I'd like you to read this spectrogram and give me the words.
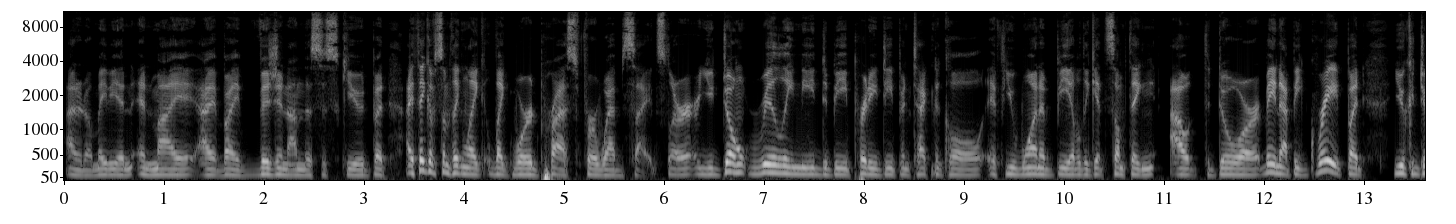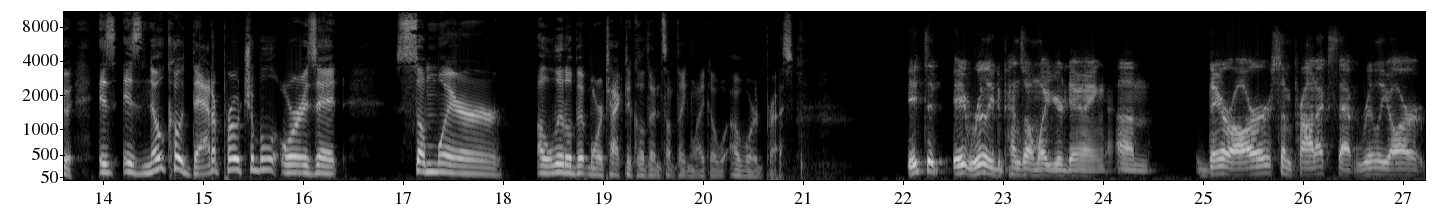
I don't know, maybe in, in my I, my vision on this is skewed, but I think of something like like WordPress for websites, where you don't really need to be pretty deep and technical if you want to be able to get something out the door. It may not be great, but you could do it. Is is no code that approachable, or is it somewhere a little bit more technical than something like a, a WordPress? It de- it really depends on what you're doing. Um, there are some products that really are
